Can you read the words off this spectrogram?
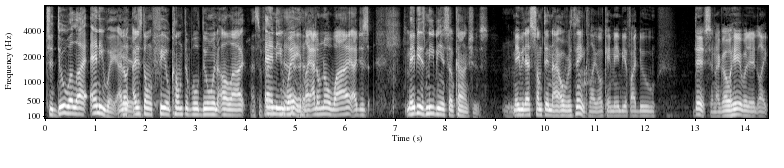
to do a lot anyway. I don't. I just don't feel comfortable doing a lot That's a fact. anyway. like I don't know why. I just maybe it's me being subconscious. Mm-hmm. Maybe that's something I overthink. Like okay, maybe if I do this and I go here with it, like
